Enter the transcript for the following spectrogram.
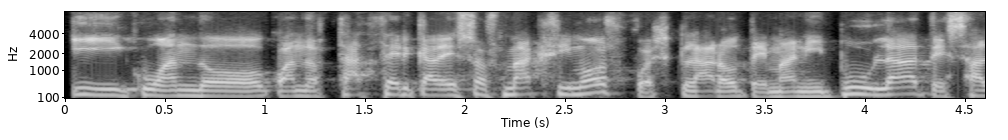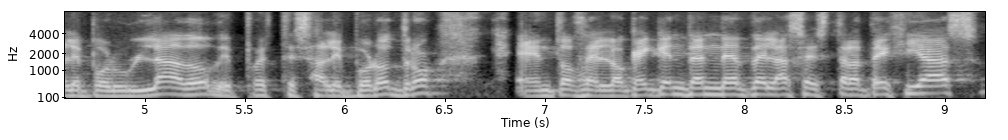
y cuando, cuando estás cerca de esos máximos, pues claro, te manipula, te sale por un lado, después te sale por otro. Entonces, lo que hay que entender de las estrategias,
